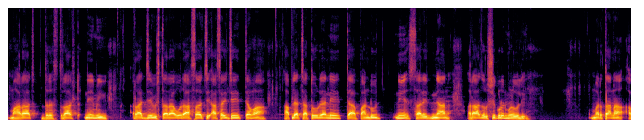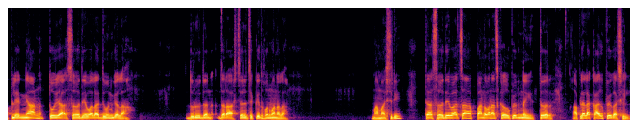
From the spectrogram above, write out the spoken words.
महाराज धृतराष्ट्र नेहमी राज्य विस्तारावर असायचे असायचे तेव्हा आपल्या चातुर्याने त्या पांडूने सारे ज्ञान राज ऋषीकडून मिळवले. मरताना आपले ज्ञान तो या सहदेवाला देऊन गेला. दुर्योधन जरा आश्चर्यचकित होऊन म्हणाला मामाश्री त्या सहदेवाचा पांडवांनाच काय उपयोग नाही तर आपल्याला काय उपयोग असेल?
